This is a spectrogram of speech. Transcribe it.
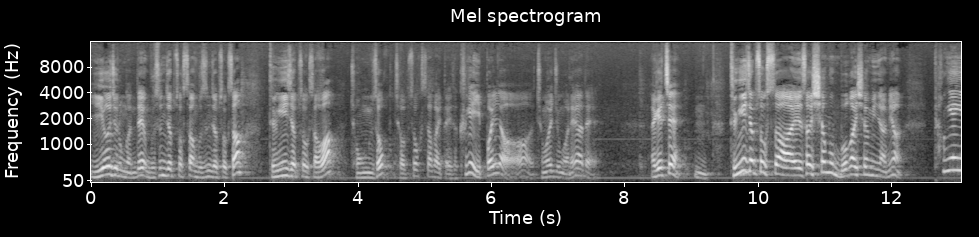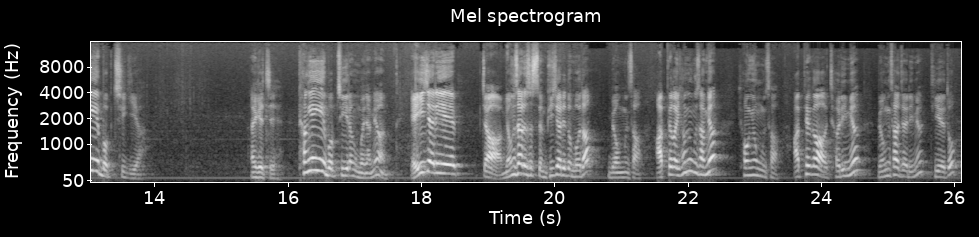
이어주는 건데 무슨 접속사 무슨 접속사? 등위 접속사와 종속 접속사가 있다. 그래서 크게 입 벌려 중얼중얼 해야 돼. 알겠지? 음. 등위 접속사에서 시험은 뭐가 시험이냐면 평행의 법칙이야. 알겠지? 평행의 법칙이란 건 뭐냐면 A 자리에 자 명사를 썼으면 B 자리도 뭐다? 명사. 앞에가 형용사면 형용사. 앞에가 절이면 명사절이면 뒤에도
